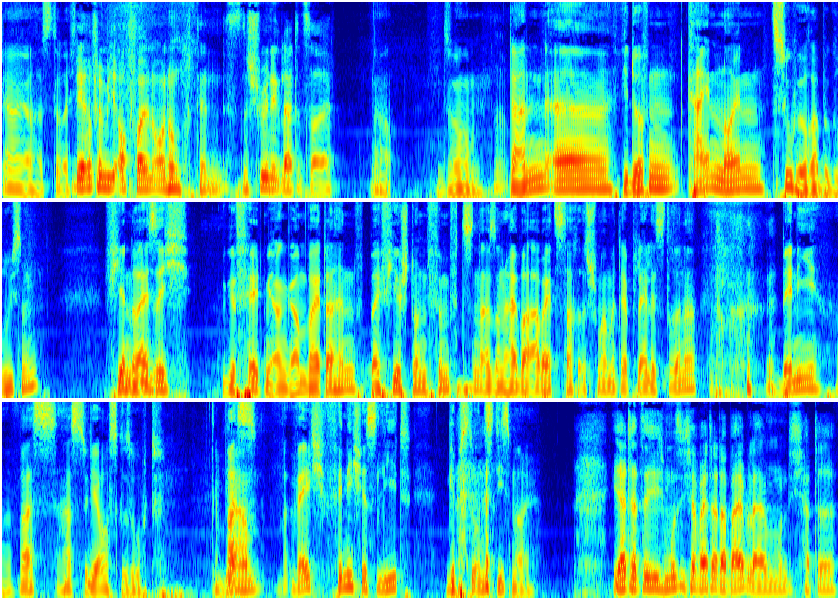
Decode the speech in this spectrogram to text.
ja, ja, hast du recht. Wäre für mich auch voll in Ordnung, denn es ist eine schöne glatte Zahl. Ja. So, Ja. dann, äh, wir dürfen keinen neuen Zuhörer begrüßen. 34 gefällt mir Angaben weiterhin. Bei 4 Stunden 15, also ein halber Arbeitstag ist schon mal mit der Playlist drinne. Benny, was hast du dir ausgesucht? Was, welch finnisches Lied gibst du uns diesmal? Ja, tatsächlich muss ich ja weiter dabei bleiben und ich hatte,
